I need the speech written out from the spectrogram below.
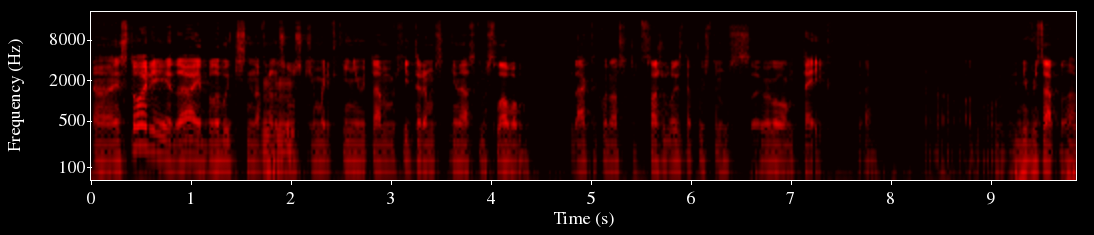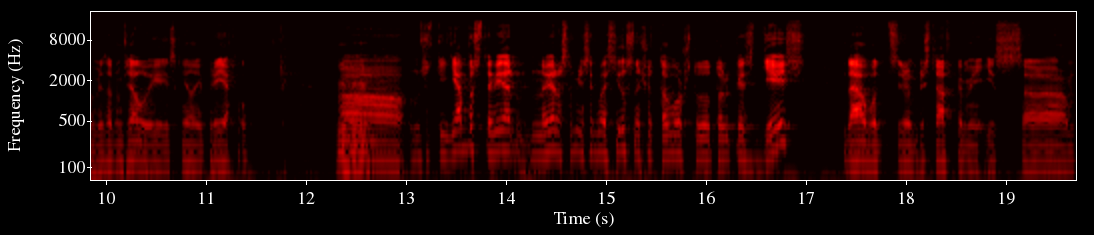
э, истории, да, и было вытеснено mm-hmm. французским или каким-нибудь там хитрым скандинавским словом, да, как у нас тут сложилось, допустим, с глаголом take, да, э, он, он внезапно, внезапно взял и из Скандинавии приехал. Mm-hmm. А, ну, все-таки я бы, наверное, с тобой не согласился насчет того, что только здесь, да, вот с этими приставками из uh,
